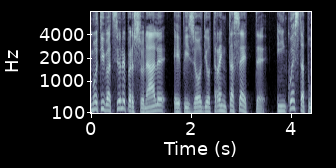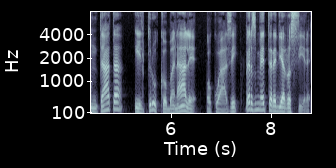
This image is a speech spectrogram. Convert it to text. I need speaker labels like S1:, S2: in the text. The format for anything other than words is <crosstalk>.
S1: Motivazione personale, episodio 37. In questa puntata il trucco banale o quasi per smettere di arrossire.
